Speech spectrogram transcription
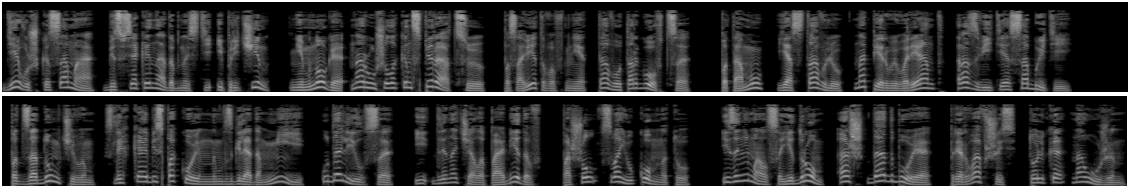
Девушка сама, без всякой надобности и причин, немного нарушила конспирацию, посоветовав мне того торговца. Потому я ставлю на первый вариант развития событий. Под задумчивым, слегка обеспокоенным взглядом Мии удалился и для начала пообедов пошел в свою комнату и занимался ядром аж до отбоя, прервавшись только на ужин.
